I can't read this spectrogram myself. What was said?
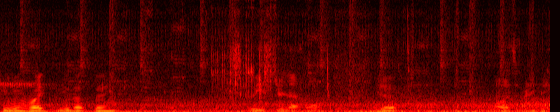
he went right through that thing. Squeezed through that hole? Yeah. Oh, it's pretty big.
